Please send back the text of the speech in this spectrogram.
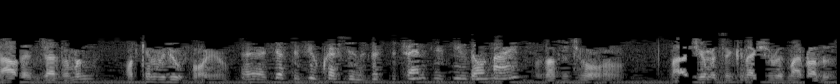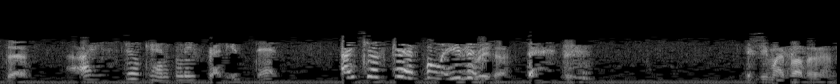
Now then, gentlemen, what can we do for you? Uh, just a few questions, Mr. If you don't mind. Not at all. My humor's in connection with my brother's death. I still can't believe Freddie is dead. I just can't believe it. Rita. You see, my brother and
